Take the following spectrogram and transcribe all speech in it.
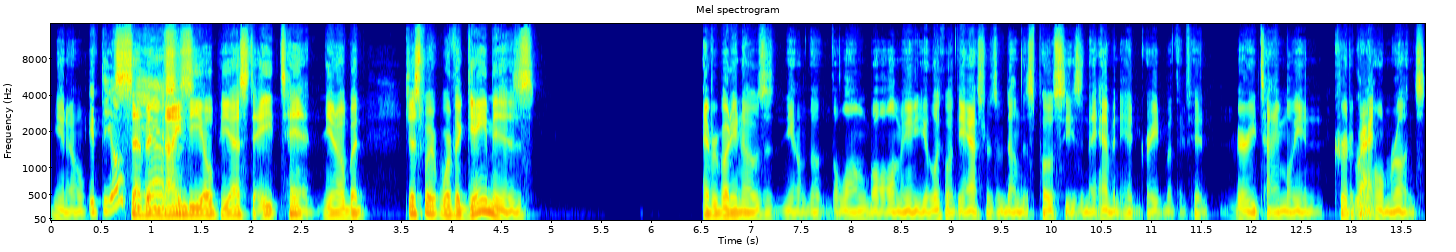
you know If the OPS 790 OPS to 810. You know, but just where, where the game is, everybody knows you know the, the long ball. I mean, you look at what the Astros have done this postseason. They haven't hit great, but they've hit very timely and critical Right. home runs.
